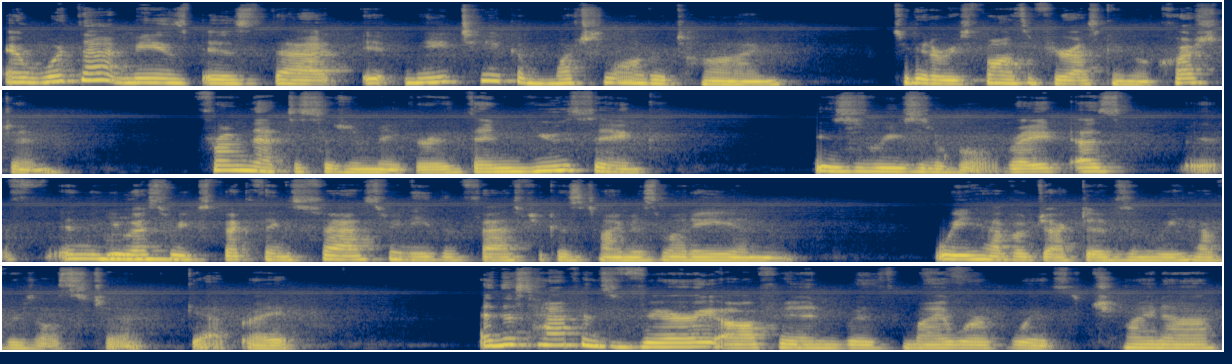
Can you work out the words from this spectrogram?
And what that means is that it may take a much longer time to get a response if you're asking a question from that decision maker than you think is reasonable, right? As in the US, we mm-hmm. expect things fast. We need them fast because time is money and we have objectives and we have results to get, right? And this happens very often with my work with China,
